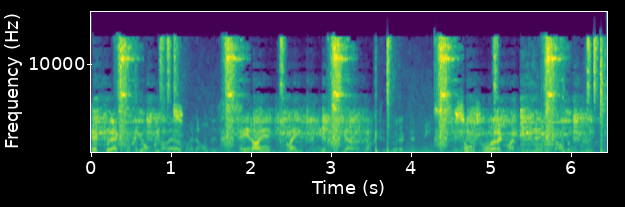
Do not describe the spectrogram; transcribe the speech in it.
Kyk toe ek nog jong was, my ouma het altyd gesê daai het vir my weer verjaardag toe hoor ek dit mense sê. Soms hoor ek maar net en ek almal net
